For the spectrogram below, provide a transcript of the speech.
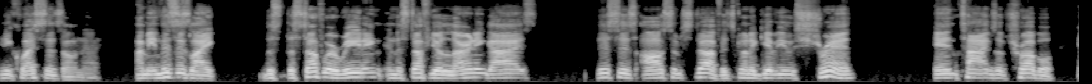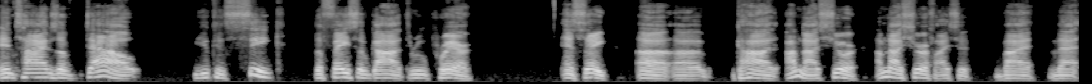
Any questions on that? I mean, this is like the, the stuff we're reading and the stuff you're learning, guys. This is awesome stuff. It's going to give you strength in times of trouble, in times of doubt. You can seek the face of God through prayer and say, uh, uh, God, I'm not sure. I'm not sure if I should buy that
